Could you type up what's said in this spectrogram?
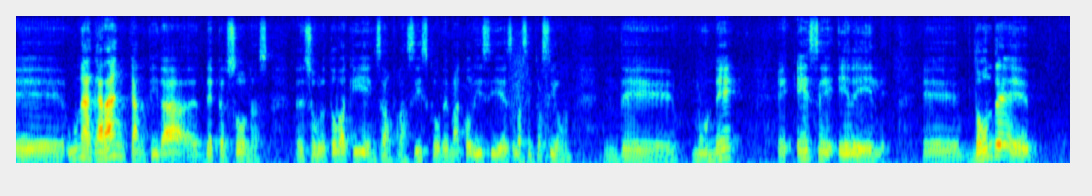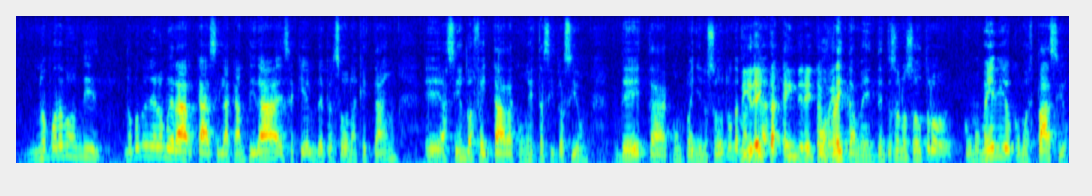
eh, una gran cantidad de personas, eh, sobre todo aquí en San Francisco de Macorís, y es la situación de MUNE SRL, eh, donde no podemos ni no podemos ni enumerar casi la cantidad, Ezequiel, de personas que están haciendo afectadas con esta situación de esta compañía. Nosotros de Directa e indirectamente. Correctamente. Entonces nosotros como medio, como espacio,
